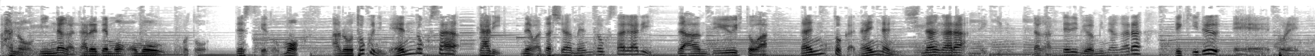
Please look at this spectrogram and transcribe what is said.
あの、みんなが誰でも思うことですけども、あの、特にめんどくさがり、ね、私はめんどくさがりだんていう人は、何とか何々しながらできる。だからテレビを見ながらできる、えー、トレーニング。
